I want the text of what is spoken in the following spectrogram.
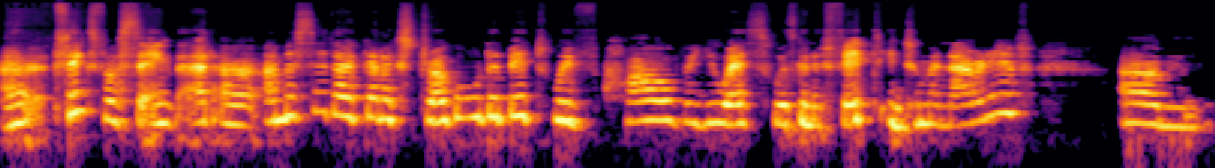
Uh, thanks for saying that. Uh, I must say that I kind of struggled a bit with how the US was going to fit into my narrative. Um,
